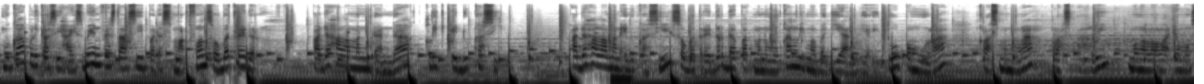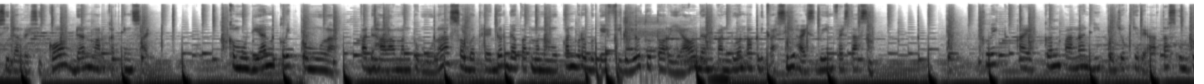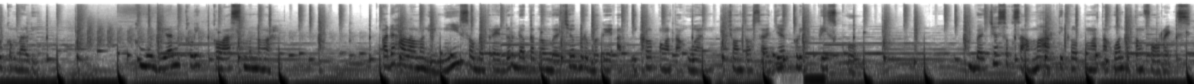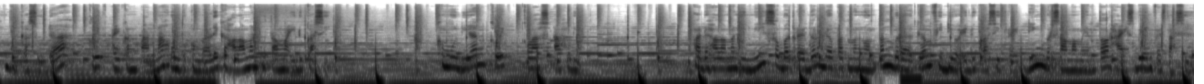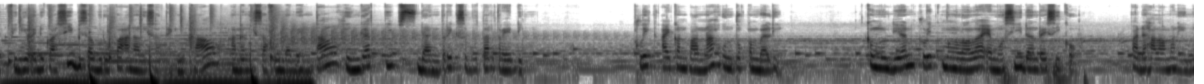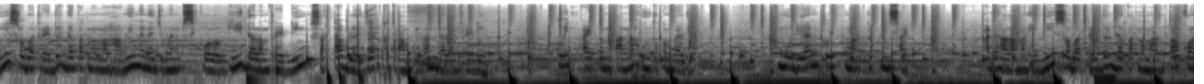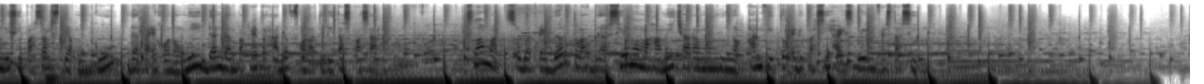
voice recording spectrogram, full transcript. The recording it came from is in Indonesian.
Buka aplikasi HSB Investasi pada smartphone Sobat Trader. Pada halaman beranda, klik Edukasi. Pada halaman edukasi, Sobat Trader dapat menemukan lima bagian, yaitu pemula, kelas menengah, kelas ahli, mengelola emosi dan risiko, dan market insight. Kemudian klik pemula. Pada halaman pemula, Sobat Trader dapat menemukan berbagai video tutorial dan panduan aplikasi HSB Investasi. Klik icon panah di pojok kiri atas untuk kembali. Kemudian klik kelas menengah. Pada halaman ini, Sobat Trader dapat membaca berbagai artikel pengetahuan. Contoh saja klik preschool. Baca seksama artikel pengetahuan tentang forex. Jika sudah, klik icon panah untuk kembali ke halaman utama edukasi. Kemudian klik kelas ahli. Pada halaman ini, Sobat Trader dapat menonton beragam video edukasi trading bersama mentor HSB Investasi. Video edukasi bisa berupa analisa teknikal, analisa fundamental, hingga tips dan trik seputar trading. Klik icon panah untuk kembali. Kemudian klik mengelola emosi dan resiko. Pada halaman ini, Sobat Trader dapat memahami manajemen psikologi dalam trading serta belajar keterampilan dalam trading Kemudian klik Market Insight. Pada halaman ini, Sobat Trader dapat memantau kondisi pasar setiap minggu, data ekonomi, dan dampaknya terhadap volatilitas pasar. Selamat, Sobat Trader telah berhasil memahami cara menggunakan fitur edukasi HSB investasi.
